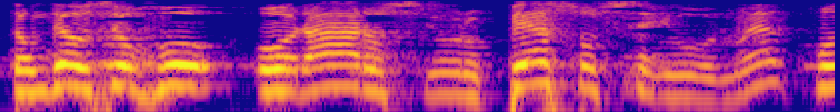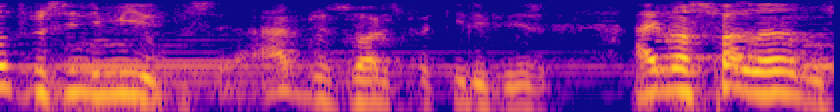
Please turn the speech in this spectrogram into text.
Então, Deus, eu vou orar ao Senhor, eu peço ao Senhor, não é contra os inimigos, abre os olhos para que ele veja. Aí nós falamos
